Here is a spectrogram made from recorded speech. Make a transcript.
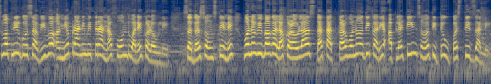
स्वप्नील गोसावी व अन्य प्राणी मित्रांना फोनद्वारे कळवले. सदर संस्थेने वन विभागाला कळवला असता तात्काळ वन अधिकारी आपल्या टीमसह तिथे उपस्थित झाले.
